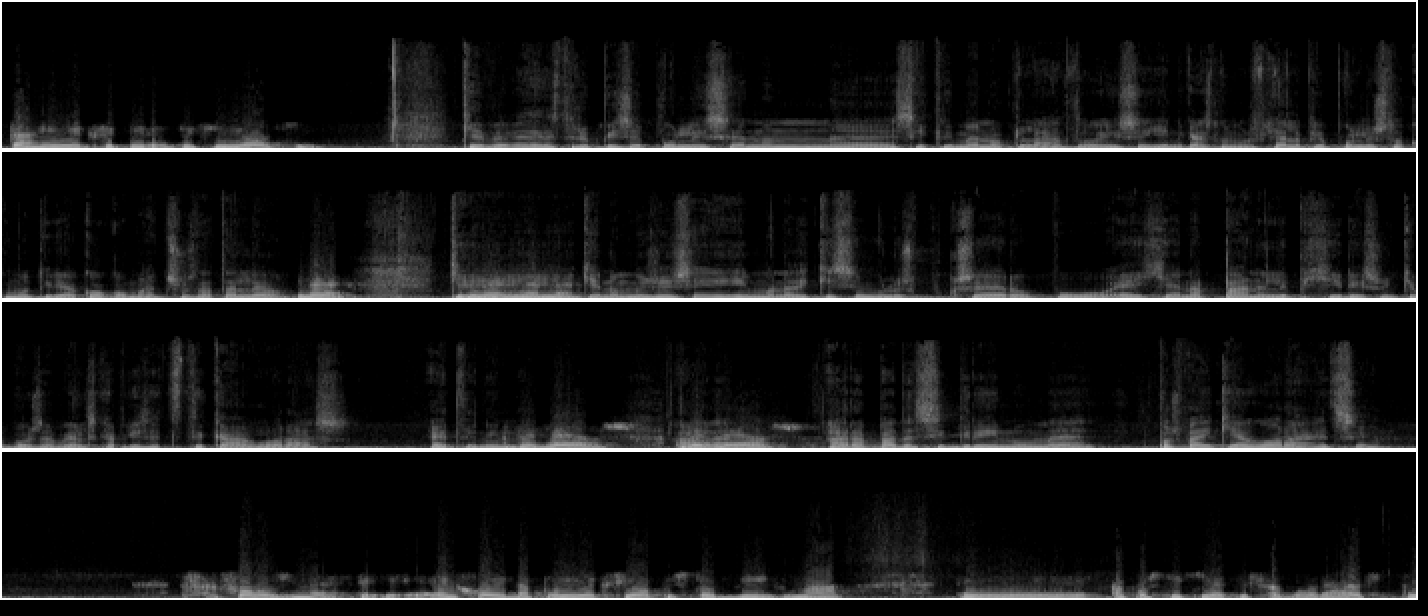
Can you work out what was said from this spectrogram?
καλή εξυπηρέτηση ή όχι. Και βέβαια δραστηριοποιείσαι πολύ σε έναν ε, συγκεκριμένο κλάδο, είσαι γενικά στην ομορφιά, αλλά πιο πολύ στο κομμωτηριακό κομμάτι. Σωστά τα λέω. Ναι. Και, ναι, ναι, ναι. και νομίζω είσαι η μοναδική σύμβουλος που ξέρω που έχει ένα πάνελ επιχειρήσεων και μπορείς να βγάλεις κάποια στατιστικά αγοράς. Έτσι δεν είναι; Βεβαίως. Άρα, άρα πάντα συγκρίνουμε πώς πάει και η αγορά, έτσι. Σαφώς, ναι. Ε, έχω ένα πολύ αξιόπιστο δείγμα ε, από στοιχεία της αγοράς που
